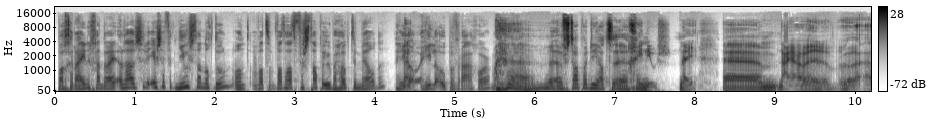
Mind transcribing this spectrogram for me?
Bahrein gaan draaien. Oh, nou, zullen we eerst even het nieuws dan nog doen? Want wat, wat had Verstappen überhaupt te melden? Hele, hele open vraag hoor. Maar Verstappen die had eh, geen nieuws. Nee. Ehm, nou ja, eh, eh,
